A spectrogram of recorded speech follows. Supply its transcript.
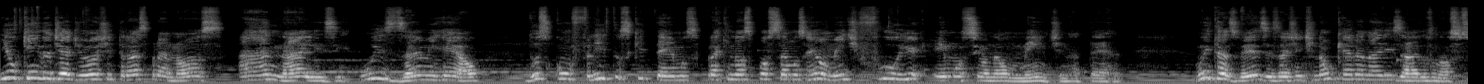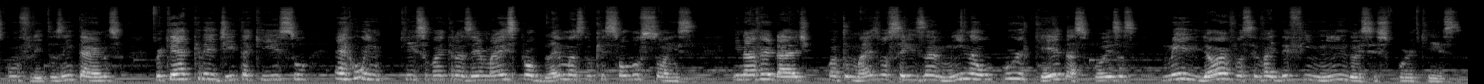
E o Kim do dia de hoje traz para nós a análise, o exame real dos conflitos que temos para que nós possamos realmente fluir emocionalmente na Terra. Muitas vezes a gente não quer analisar os nossos conflitos internos porque acredita que isso é ruim, que isso vai trazer mais problemas do que soluções. E na verdade, quanto mais você examina o porquê das coisas, melhor você vai definindo esses porquês.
